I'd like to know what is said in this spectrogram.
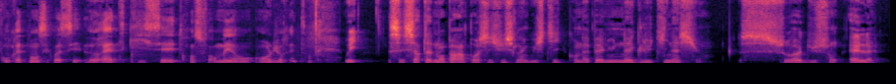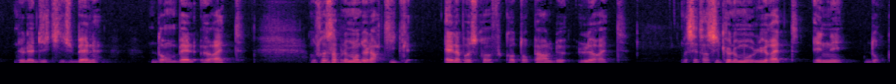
concrètement, c'est quoi? C'est Eurette qui s'est transformé en, en lurette? Oui, c'est certainement par un processus linguistique qu'on appelle une agglutination, soit du son L de l'adjectif belle, dans belle heurette, ou soit simplement de l'article L apostrophe quand on parle de leurette. C'est ainsi que le mot lurette est né, donc.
